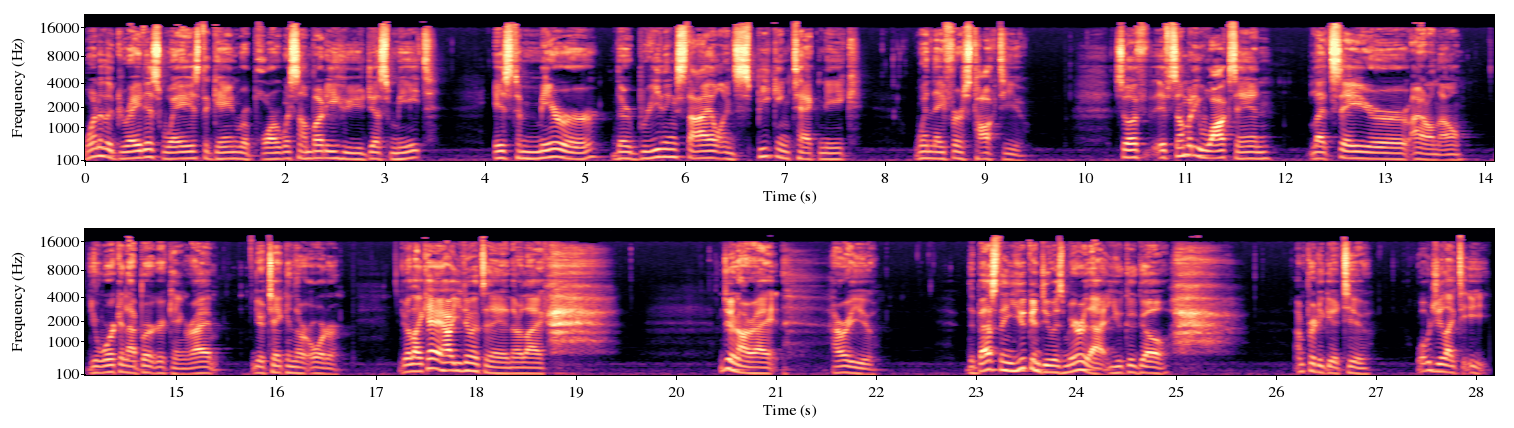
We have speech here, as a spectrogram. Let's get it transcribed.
One of the greatest ways to gain rapport with somebody who you just meet is to mirror their breathing style and speaking technique when they first talk to you. So if, if somebody walks in, let's say you're, I don't know, you're working at Burger King, right? You're taking their order. You're like, hey, how you doing today? And they're like, I'm doing all right. How are you? The best thing you can do is mirror that. You could go, I'm pretty good too. What would you like to eat?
